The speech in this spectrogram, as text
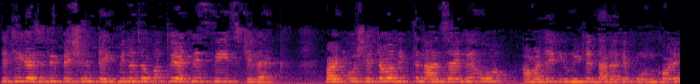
যে, ঠিক আছে, তুই পেশেন্ট দেখবি না যখন, তুই অ্যাটলিস্ট পিএইচডি লেখ বাট ও সেটাও লিখতে না চাইলে ও আমাদের ইউনিটের দাদাকে ফোন করে।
